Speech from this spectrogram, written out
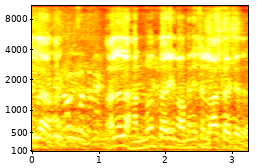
ಇಲ್ಲ ಅಲ್ಲಲ್ಲ, ಹನ್ನೊಂದು ತಾರೀಕು ನಾಮಿನೇಷನ್ ಲಾಸ್ಟ್ ಆಗ್ತೈತೆ.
